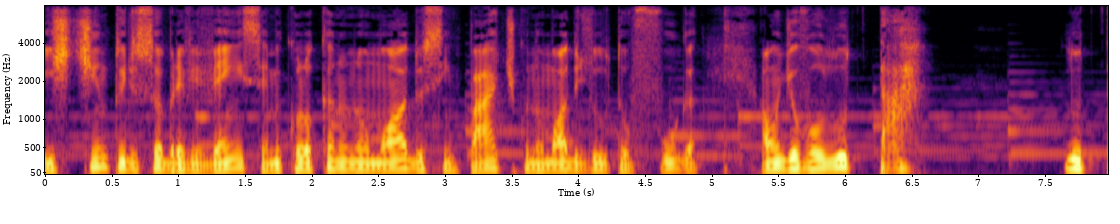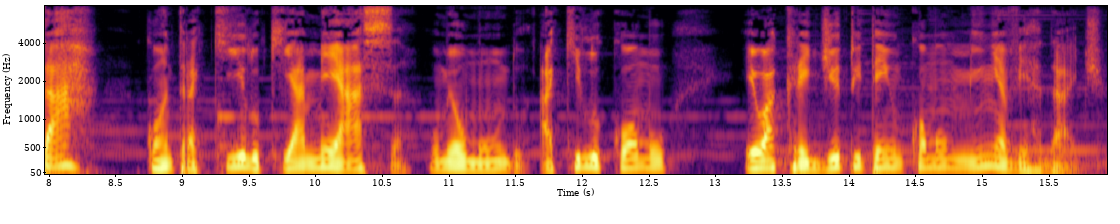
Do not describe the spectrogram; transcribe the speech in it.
instinto de sobrevivência, me colocando no modo simpático, no modo de luta ou fuga, onde eu vou lutar. Lutar contra aquilo que ameaça o meu mundo, aquilo como eu acredito e tenho como minha verdade.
